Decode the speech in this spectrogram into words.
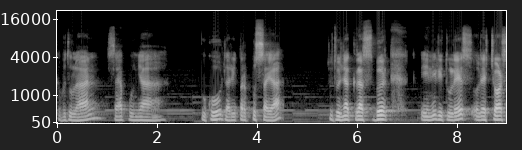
Kebetulan saya punya buku dari perpus saya, judulnya Grassberg. Ini ditulis oleh George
